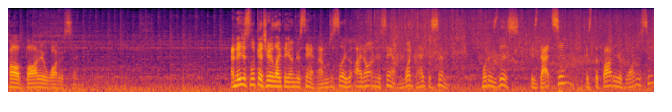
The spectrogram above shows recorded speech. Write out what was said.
We call it body or water sin. And they just look at you like they understand. I'm just like, I don't understand. What the heck is sin? What is this? Is that sin? Is the body of water sin?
